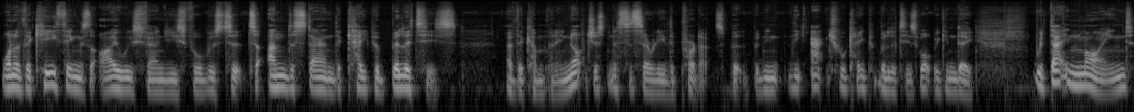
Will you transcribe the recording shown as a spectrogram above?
one of the key things that I always found useful was to, to understand the capabilities of the company, not just necessarily the products, but but in the actual capabilities, what we can do. With that in mind,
